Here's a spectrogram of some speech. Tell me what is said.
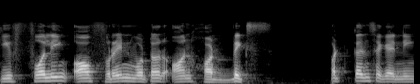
की falling of rain water on hot bricks पटकन सगळ्यांनी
